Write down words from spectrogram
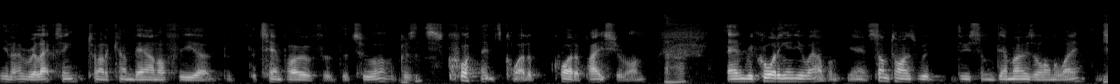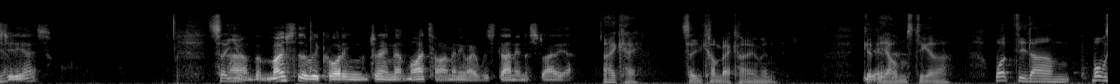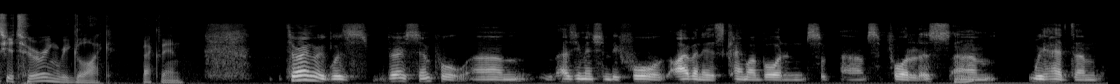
you know, relaxing, trying to come down off the uh, the, the tempo of the, the tour because it's quite it's quite a quite a pace you're on, Uh-huh. and recording a new album. Yeah, sometimes we'd do some demos along the way in Yeah. studios, So you uh, but most of the recording during that my time anyway was done in Australia. okay? So you come back home and get the albums together. What did um? What was your touring rig like back then? Touring rig was very simple. Um, as you mentioned before, Ibanez came on board and su- um, supported us. Um, we had um,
